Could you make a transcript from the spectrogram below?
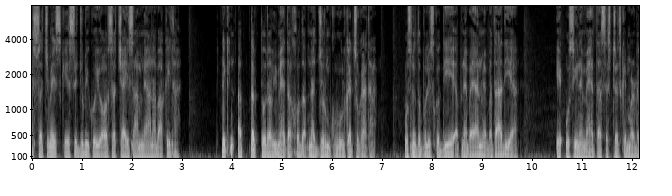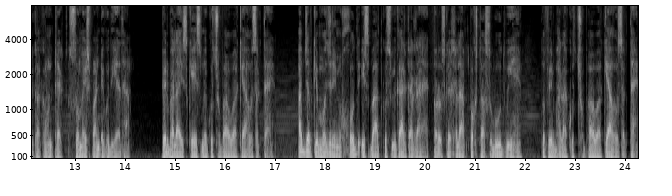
सच में इस केस से जुड़ी कोई और सच्चाई सामने आना बाकी था? लेकिन अब तक तो रवि मेहता खुद अपना जुर्म कबूल कर चुका था। उसने तो पुलिस को दिए, अपने बयान में बता दिया कि उसी ने मेहता सिस्टर्स के मर्डर का कॉन्ट्रैक्ट सोमेश पांडे को दिया था। फिर भला इस केस में कुछ छुपा हुआ क्या हो सकता है? अब जबकि मुजरिम खुद इस बात को स्वीकार कर रहा है और उसके खिलाफ पुख्ता सबूत भी हैं तो फिर भला कुछ छुपा हुआ क्या हो सकता है?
